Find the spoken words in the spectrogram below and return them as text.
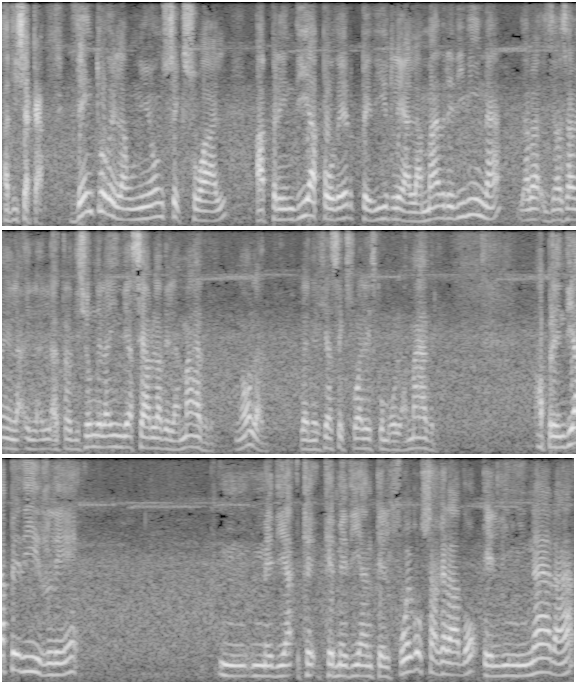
Ah, dice acá, dentro de la unión sexual aprendí a poder pedirle a la Madre Divina, ya, saben, en la, tradición de la India se habla de la Madre, ¿no? La, energía sexual es como la Madre. Aprendí a pedirle que, mediante el fuego sagrado eliminara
